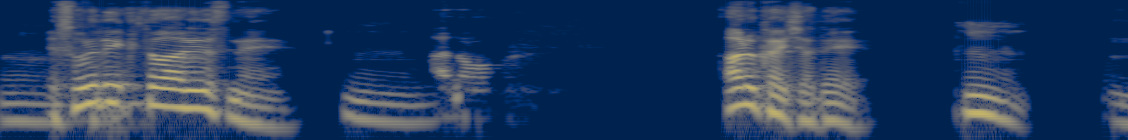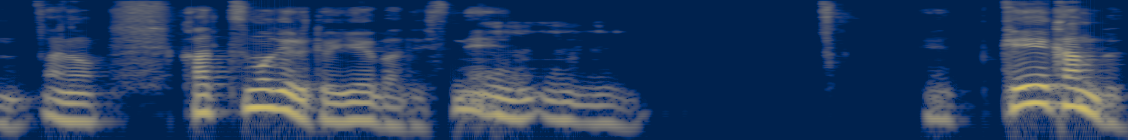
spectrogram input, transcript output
うんそれでいくとあれですね。うん。あの、ある会社で、うん。うん、あの、カッツモデルといえばですうん。うん。うね、ん。え経営幹部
